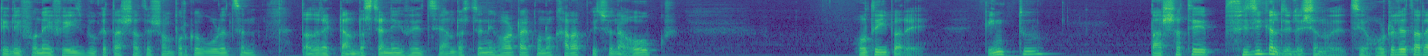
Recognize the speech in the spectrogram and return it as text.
টেলিফোনে, ফেসবুকে তার সাথে সম্পর্ক গড়েছেন। তাদের একটা আন্ডারস্ট্যান্ডিং হয়েছে। আন্ডারস্ট্যান্ডিং হওয়াটা কোনো খারাপ কিছু না, হোক, হতেই পারে। কিন্তু তার সাথে ফিজিক্যাল রিলেশন হয়েছে। হোটেলে তারা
